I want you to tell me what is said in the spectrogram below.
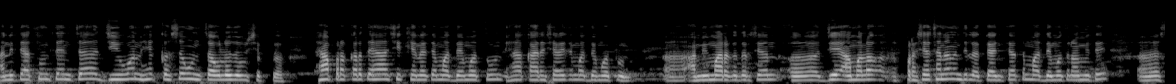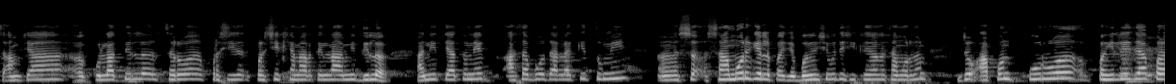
आणि त्यातून त्यांचं जीवन हे कसं उंचावलं जाऊ शकतं ह्या प्रकारच्या ह्या शिक्षणाच्या माध्यमातून ह्या कार्यशाळेच्या माध्यमातून आम्ही मार्गदर्शन जे आम्हाला प्रशासनानं दिलं त्यांच्याच माध्यमातून आम्ही ते आमच्या कुलातील सर्व प्रशि प्रशिक्षणार्थींना आम्ही दिलं आणि त्यातून एक असा बोध आला की तुम्ही स सामोरे गेलं पाहिजे भविष्यवादी शिक्षणाला सामोरं जाऊन जो आपण पूर्व पहिले ज्या प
